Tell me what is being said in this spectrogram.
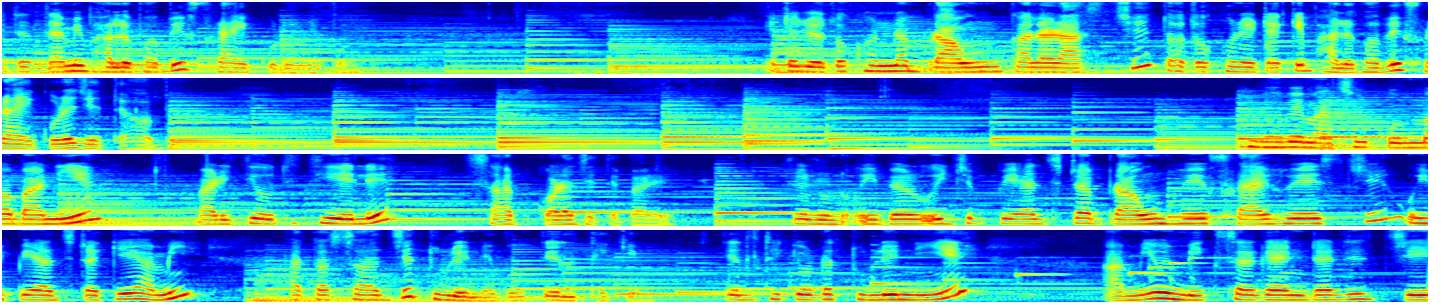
এটাতে আমি ভালোভাবে ফ্রাই করে নেব। এটা যতক্ষণ না ব্রাউন কালার আসছে, ততক্ষণ এটাকে ভালোভাবে ফ্রাই করে যেতে হবে। এভাবে মাছের কোরমা বানিয়ে বাড়িতে অতিথি এলে সার্ভ করা যেতে পারে। চলুন ওইবার ওই যে পেঁয়াজটা ব্রাউন হয়ে ফ্রাই হয়ে এসছে, ওই পেঁয়াজটাকে আমি হাতার সাহায্যে তুলে নেব তেল থেকে। তেল থেকে ওটা তুলে নিয়ে আমি ওই মিক্সার গ্রাইন্ডারের যে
